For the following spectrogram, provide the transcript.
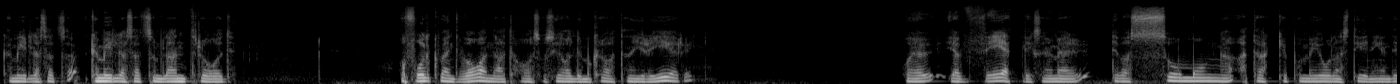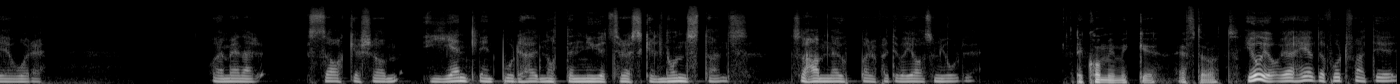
Camilla satt, Camilla satt som lantråd. Och folk var inte vana att ha Socialdemokraterna i regering. Och jag, jag vet liksom, det var så många attacker på mig i Ålandstidningen det året. Och jag menar, saker som egentligen inte borde ha nått en nyhetströskel någonstans så hamnade jag upp bara för att det var jag som gjorde det. det kom ju mycket efteråt. Jo, jo, jag hävdar fortfarande att det,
